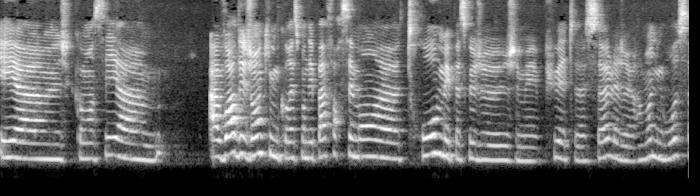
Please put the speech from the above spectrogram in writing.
Et j'ai commencé à, avoir des gens qui me correspondaient pas forcément trop, mais parce que je n'aimais plus être seule. J'avais vraiment une grosse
